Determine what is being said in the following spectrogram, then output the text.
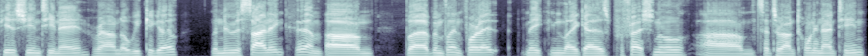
PSG and TNA around a week ago, the newest signing. Yeah. Um, but I've been playing Fortnite, making like as professional um, since around 2019,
